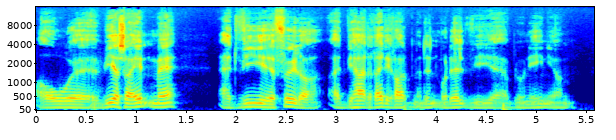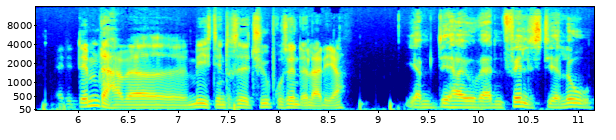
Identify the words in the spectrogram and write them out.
og øh, vi er så endt med, at vi øh, føler, at vi har det rigtig godt med den model, vi er blevet enige om. Er det dem, der har været mest interesseret i 20 procent, eller er det jer? Jamen, det har jo været en fælles dialog,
